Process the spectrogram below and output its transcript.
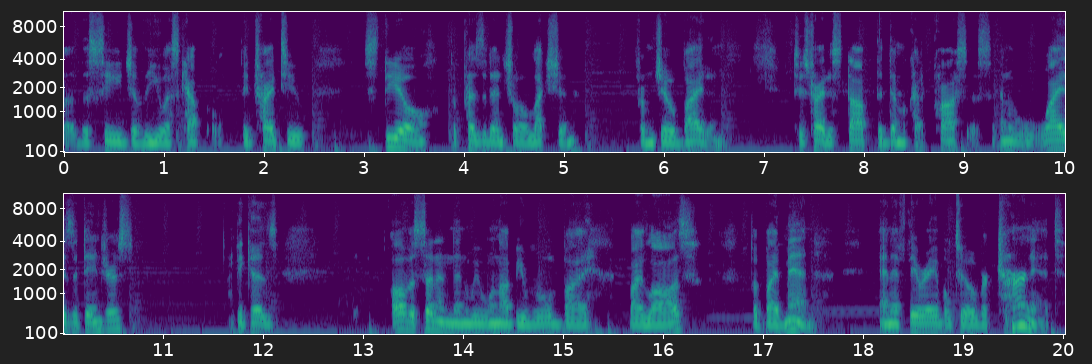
uh, the siege of the U.S. Capitol. They tried to steal the presidential election from Joe Biden to try to stop the democratic process. And why is it dangerous? Because all of a sudden then we will not be ruled by by laws but by men. And if they were able to overturn it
